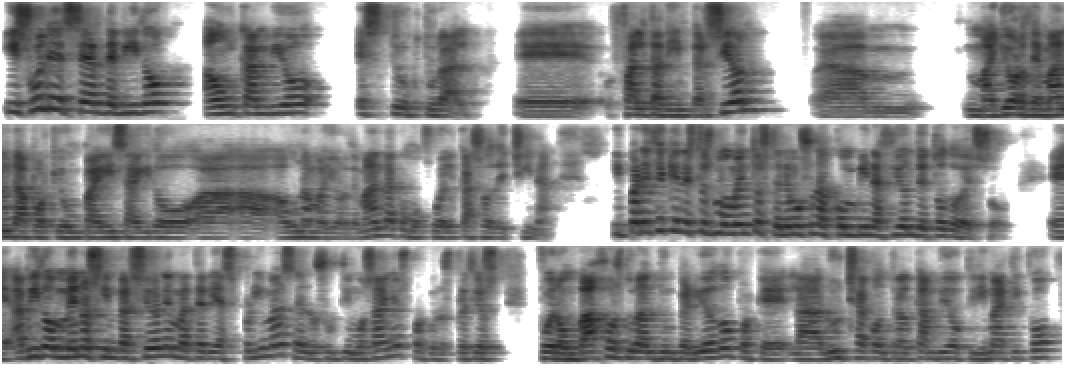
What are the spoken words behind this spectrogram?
Y suele ser debido a un cambio estructural. Eh, falta de inversión, mayor demanda porque un país ha ido a, una mayor demanda, como fue el caso de China. Y parece que en estos momentos tenemos una combinación de todo eso. Eh, ha habido menos inversión en materias primas en los últimos años porque los precios fueron bajos durante un periodo, porque la lucha contra el cambio climático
